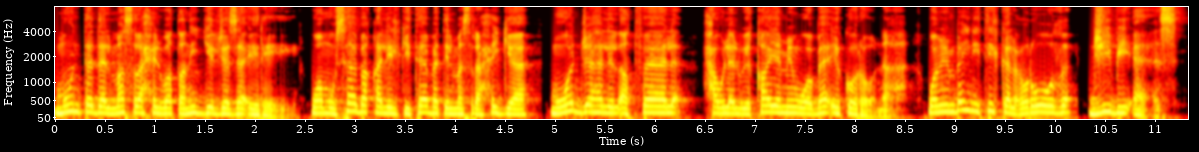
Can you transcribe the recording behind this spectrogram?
منتدى المسرح الوطني الجزائري ومسابقة للكتابة المسرحية موجهة للأطفال حول الوقاية من وباء كورونا. ومن بين تلك العروض GPS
